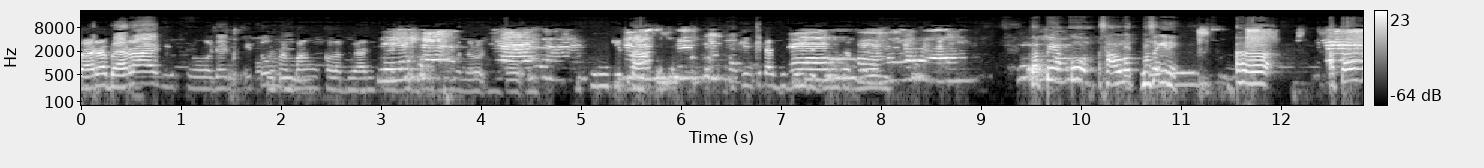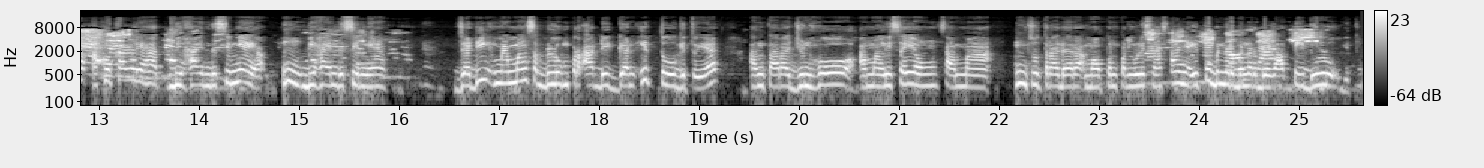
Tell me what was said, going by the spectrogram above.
bara-bara gitu dan itu memang kelebihan Kevin menurutku bikin kita bikin kita dingin terus Tapi aku salut, masa gini, eh apa? Aku kan lihat behind the scene-nya ya, behind the scene-nya. Jadi memang sebelum peradegan itu gitu ya, antara Junho, Amali Seong sama sutradara maupun penulis naskahnya itu bener-bener berlatih dulu gitu.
